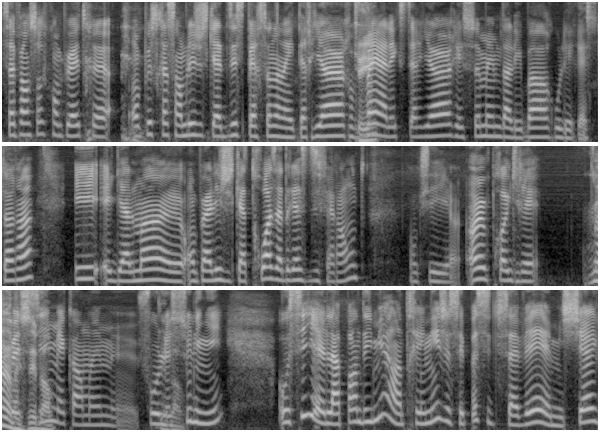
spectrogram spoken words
ça fait en sorte qu'on peut être, euh, on peut se rassembler jusqu'à 10 personnes à l'intérieur, OK. 20 à l'extérieur, et ce même dans les bars ou les restaurants. Et également, euh, on peut aller jusqu'à trois adresses différentes. Donc c'est euh, un progrès Ah, mais petit, c'est bon. mais quand même, il faut C'est le bon. souligner. Aussi, euh, la pandémie a entraîné, je ne sais pas si tu savais, Michel,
